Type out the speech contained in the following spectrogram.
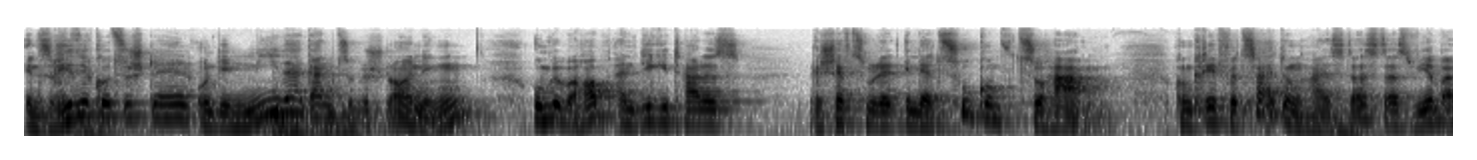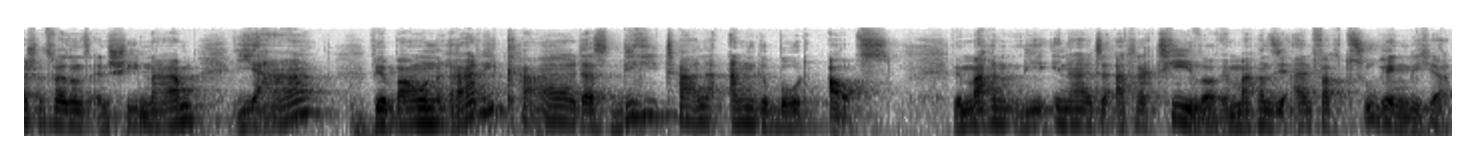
ins Risiko zu stellen und den Niedergang zu beschleunigen, um überhaupt ein digitales Geschäftsmodell in der Zukunft zu haben. Konkret für Zeitungen heißt das, dass wir beispielsweise uns entschieden haben, ja, wir bauen radikal das digitale Angebot aus. Wir machen die Inhalte attraktiver, wir machen sie einfach zugänglicher,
